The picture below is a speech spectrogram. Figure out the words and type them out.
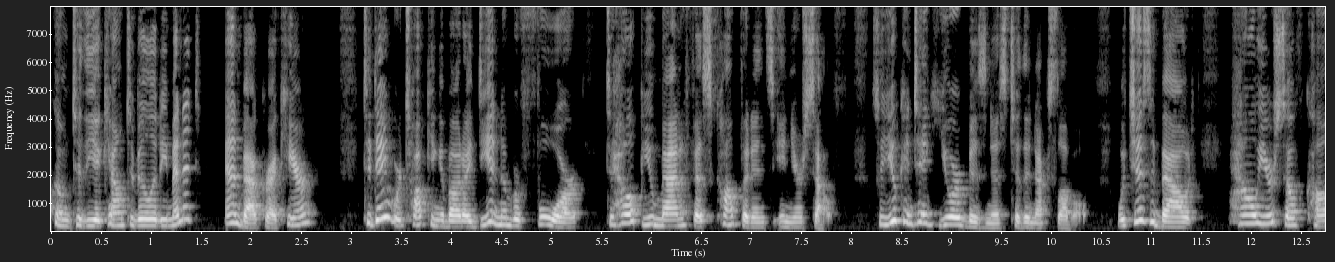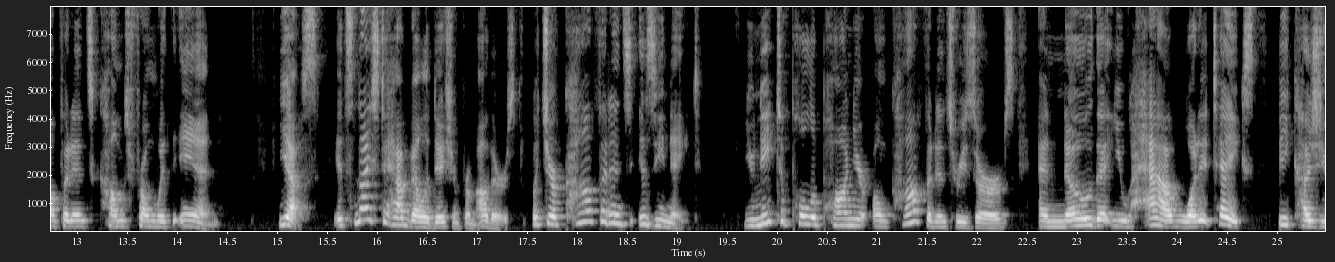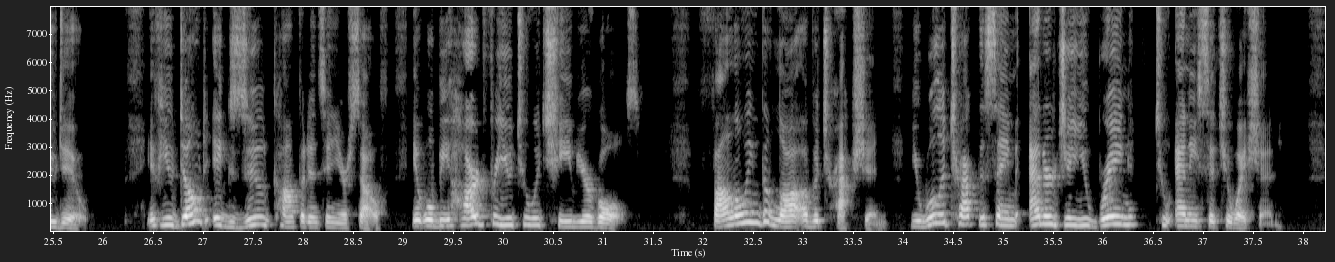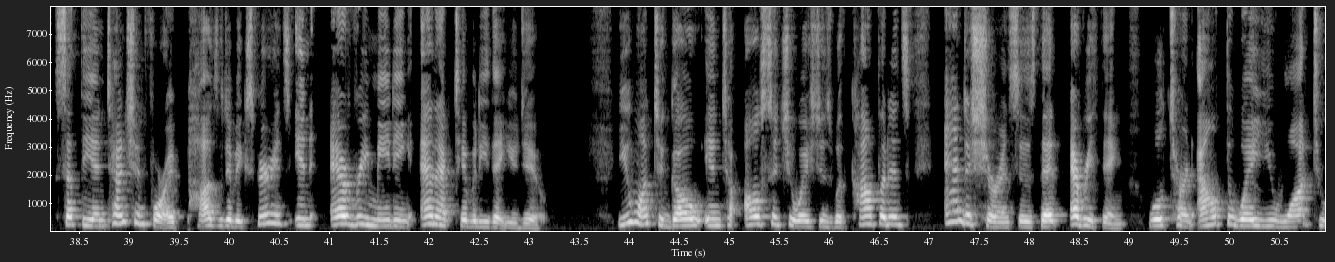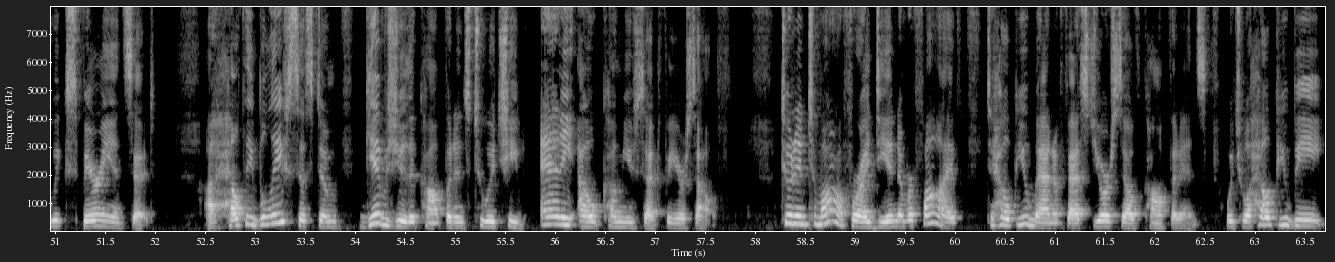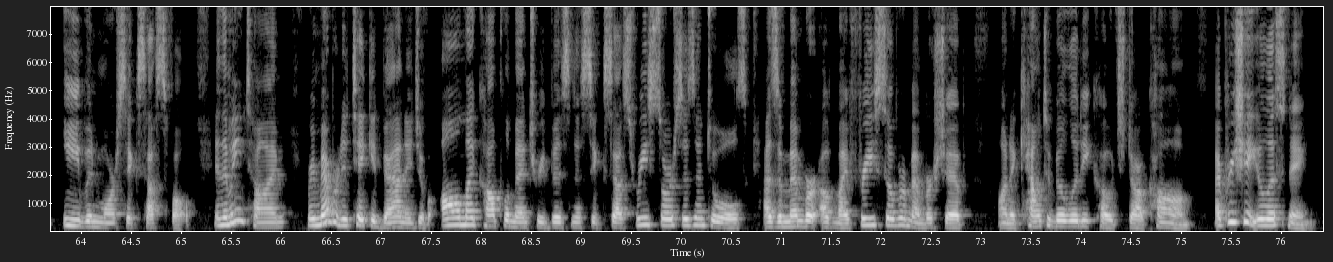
Welcome to the Accountability Minute and Backrack here. Today we're talking about idea number four to help you manifest confidence in yourself so you can take your business to the next level, which is about how your self confidence comes from within. Yes, it's nice to have validation from others, but your confidence is innate. You need to pull upon your own confidence reserves and know that you have what it takes because you do. If you don't exude confidence in yourself, it will be hard for you to achieve your goals. Following the law of attraction, you will attract the same energy you bring to any situation. Set the intention for a positive experience in every meeting and activity that you do. You want to go into all situations with confidence and assurances that everything will turn out the way you want to experience it. A healthy belief system gives you the confidence to achieve any outcome you set for yourself. Tune in tomorrow for idea number five to help you manifest your self confidence, which will help you be even more successful. In the meantime, remember to take advantage of all my complimentary business success resources and tools as a member of my free silver membership on accountabilitycoach.com. I appreciate you listening.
